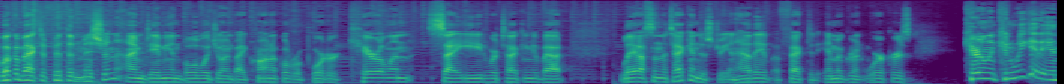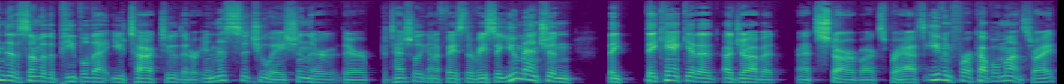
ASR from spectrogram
Welcome back to Fifth and Mission. I'm Demian Bulwa, joined by Chronicle reporter Carolyn Said. We're talking about layoffs in the tech industry and how they've affected immigrant workers. Carolyn, can we get into some of the people that you talk to that are in this situation? They're they're potentially going to face their visa. You mentioned they they can't get a, a job at, at Starbucks, perhaps even for a couple months, right?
